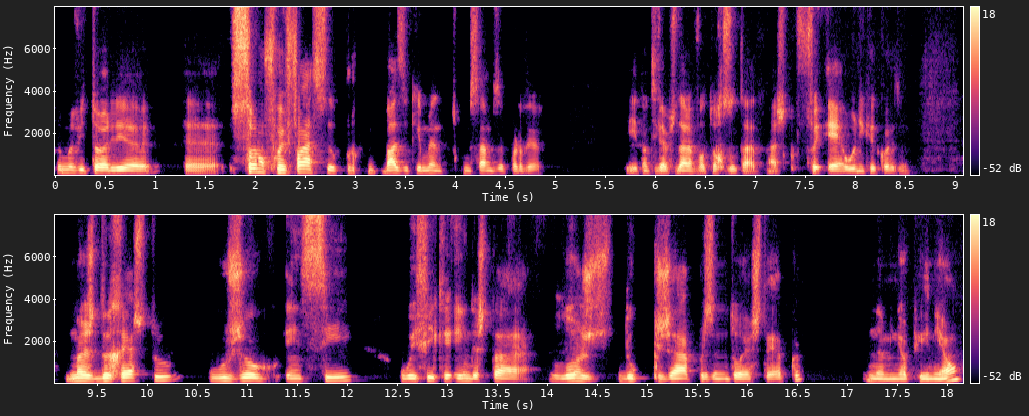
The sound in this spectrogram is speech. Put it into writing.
foi uma vitória, uh, só não foi fácil porque basicamente começámos a perder e não tivemos de dar a volta ao resultado, acho que foi, é a única coisa. Mas de resto, o jogo em si, o Benfica ainda está longe do que já apresentou esta época, na minha opinião.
